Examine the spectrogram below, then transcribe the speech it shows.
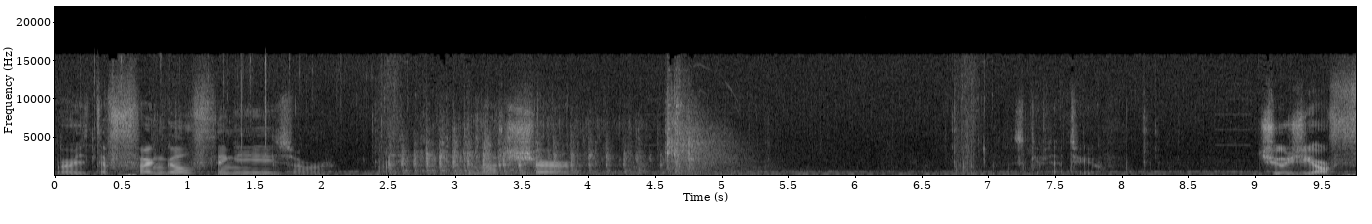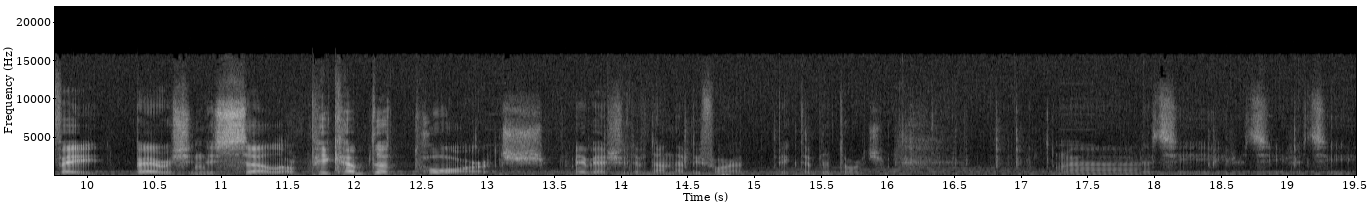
Were it the fungal thingies or... I'm not sure. Let's give that to you. Choose your fate. Perish in this cell or pick up the torch. Maybe I should have done that before I picked up the torch. Uh, let's see, let's see, let's see.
